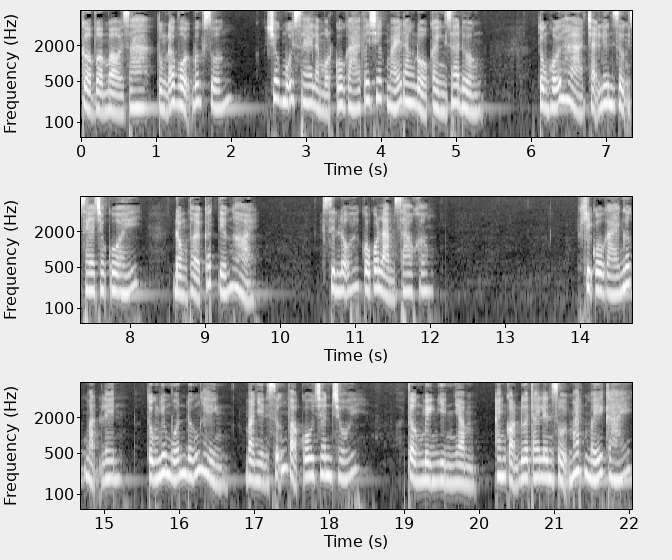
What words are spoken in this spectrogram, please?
Cửa vừa mở ra, Tùng đã vội bước xuống. Trước mũi xe là một cô gái với chiếc máy đang đổ cành ra đường. Tùng hối hả chạy lên dựng xe cho cô ấy, Đồng thời cất tiếng hỏi. Xin lỗi, cô có làm sao không? Khi cô gái ngước mặt lên, Tùng như muốn đứng hình Và nhìn sững vào cô chân chối. Tưởng mình nhìn nhầm, Anh còn đưa tay lên rụi mắt mấy cái.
